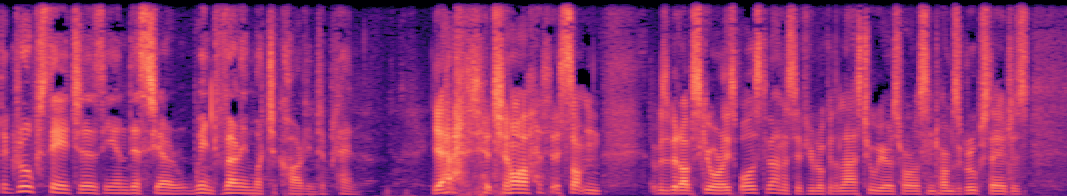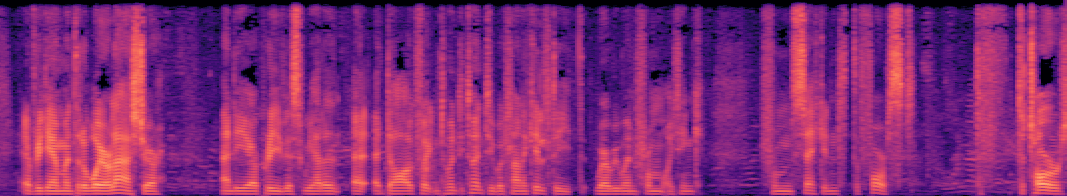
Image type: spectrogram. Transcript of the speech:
The group stages in this year went very much according to plan. Yeah, you know what? It's something. It was a bit obscure, I suppose, to be honest. If you look at the last two years for us in terms of group stages, every game went to the wire last year, and the year previous we had a, a, a dog fight in 2020 with Clonakilty, where we went from I think from second to first to, f- to third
